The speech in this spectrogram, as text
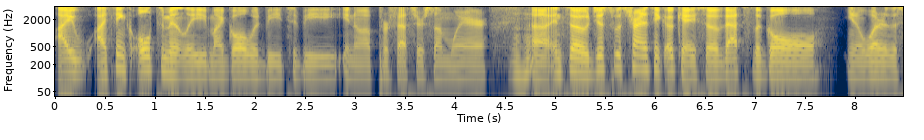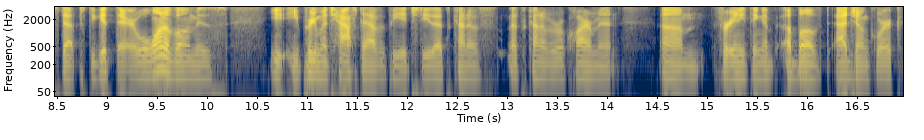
I I think ultimately my goal would be to be you know a professor somewhere. Mm-hmm. Uh, and so just was trying to think, okay, so if that's the goal, you know, what are the steps to get there? Well, one of them is you, you pretty much have to have a PhD. That's kind of that's kind of a requirement um, for anything ab- above adjunct work.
